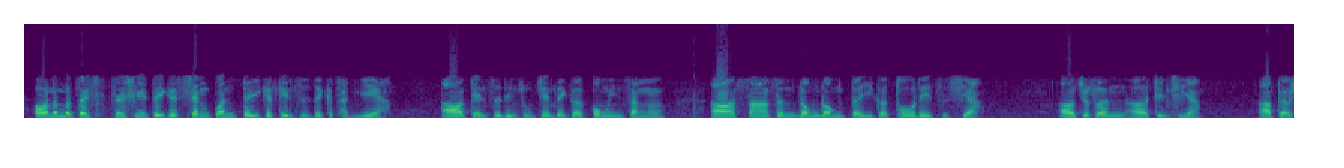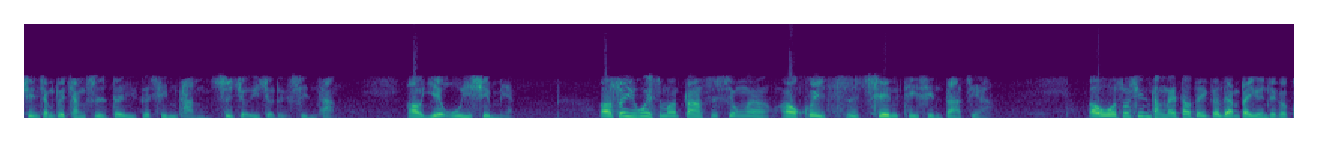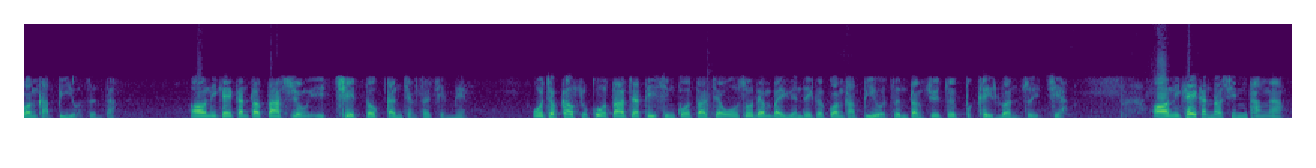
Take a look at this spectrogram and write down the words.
哦，那么在这些的一个相关的一个电子的一个产业啊，啊，电子零组件的一个供应商啊，啊，杀声隆隆的一个拖累之下，啊，就算呃近期啊，啊表现相对强势的一个新塘四九一九的一个新塘，啊，也无一幸免，啊，所以为什么大师兄啊啊会事先提醒大家，啊，我说新塘来到的一个两百元这个关卡必有震荡，哦，你可以看到大师兄一切都敢讲在前面。我就告诉过大家，提醒过大家，我说两百元的一个关卡必有震荡，绝对不可以乱追价。哦，你可以看到新塘啊，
